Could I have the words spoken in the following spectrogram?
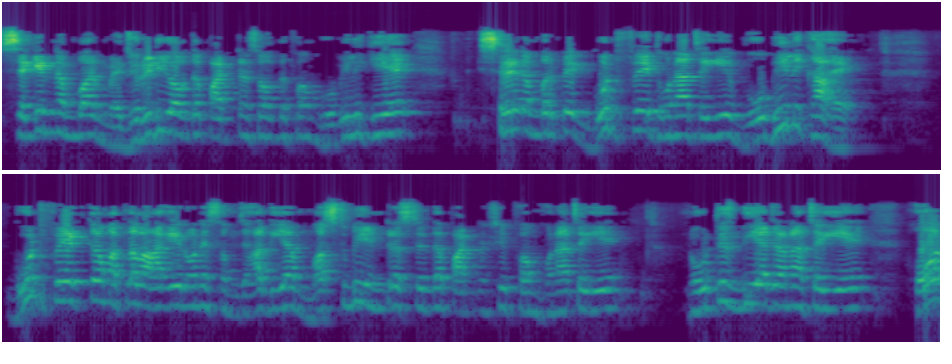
Second number majority of the partners of the firm वो भी लिखी है. तीसरे नंबर पे गुड फेथ होना चाहिए, वो भी लिखा है. गुड फेथ का मतलब आगे इन्होंने समझा दिया must be interest in the partnership firm होना चाहिए. नोटिस दिया जाना चाहिए और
